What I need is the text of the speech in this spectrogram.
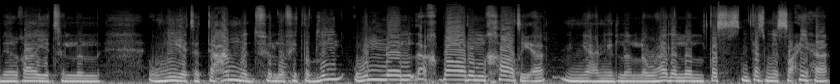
بغاية ونية التعمد في في التضليل والأخبار الخاطئة؟ يعني لو هذا التسمية الصحيحة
